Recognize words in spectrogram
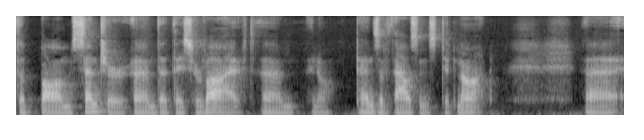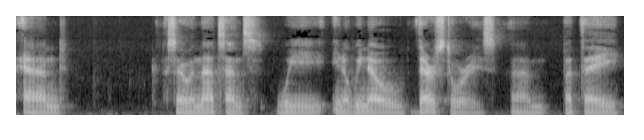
the bomb center um, that they survived. Um, you know, tens of thousands did not. Uh, and so in that sense, we, you know, we know their stories, um, but they,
